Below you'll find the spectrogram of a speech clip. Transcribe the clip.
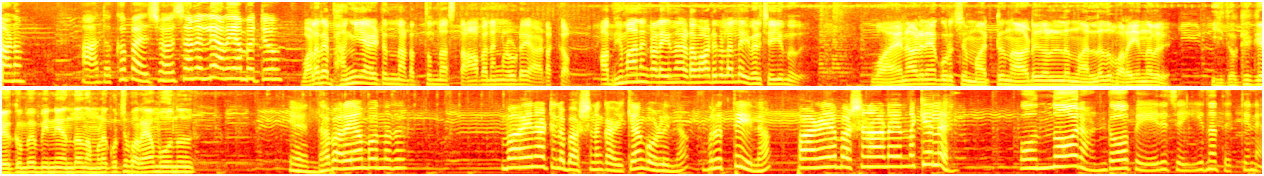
കാണും? അതൊക്കെ പരിശോധിച്ചാലല്ലേ അറിയാൻ പറ്റൂ. വളരെ ഭംഗിയായിട്ട് നടത്തുന്ന സ്ഥാപനങ്ങളുടെ അടക്കം അഭിമാനം കളയുന്ന ഇടപാടുകളല്ലേ ഇവർ ചെയ്യുന്നത്. വയനാടിനെ കുറിച്ച് മറ്റു നാടുകളിൽ നല്ലത് പറയുന്നവര് ഇതൊക്കെ കേൾക്കുമ്പോൾ പിന്നെ എന്താ നമ്മളെ കുറിച്ച് പറയാൻ പോകുന്നത്? എന്താ പറയാൻ പോകുന്നത്? വയനാട്ടിലെ ഭക്ഷണം കഴിക്കാൻ കൊള്ളില്ല വൃത്തിയില്ല പഴയ ഭക്ഷണമാണ് എന്നൊക്കെയല്ലേ? ഒന്നോ രണ്ടോ പേര് ചെയ്യുന്ന തെറ്റിന്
